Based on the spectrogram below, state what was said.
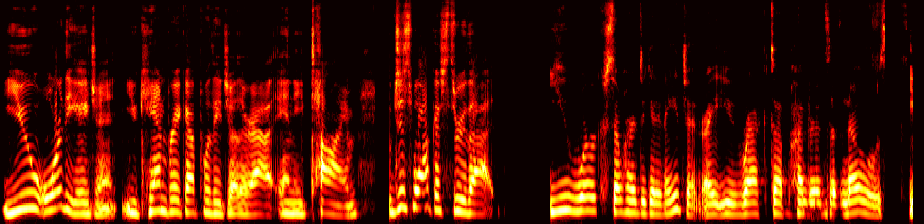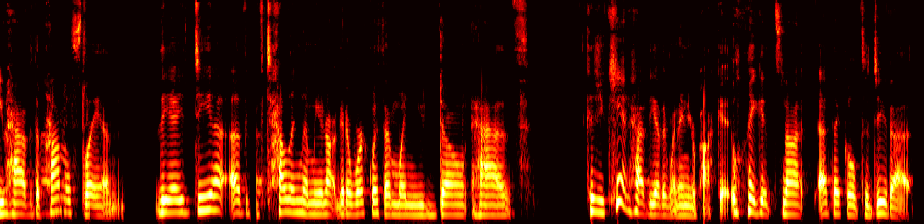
you or the agent, you can break up with each other at any time. Just walk us through that. you work so hard to get an agent, right? You've racked up hundreds of no's. You have the promised land. The idea of telling them you're not going to work with them when you don't have, because you can't have the other one in your pocket. Like it's not ethical to do that.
